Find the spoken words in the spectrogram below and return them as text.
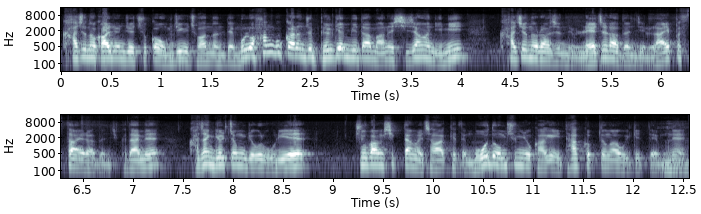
카지노 관련주 주가 움직임이 좋았는데 물론 한국과는 좀 별개입니다만은 시장은 이미 카지노라든지 레저라든지 라이프스타일이라든지 그다음에 가장 결정적으로 우리의 주방 식당을 장악했던 모든 음식료 가격이 다 급등하고 있기 때문에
